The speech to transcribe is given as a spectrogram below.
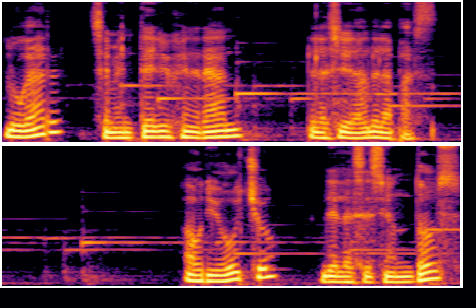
Lugar, Cementerio General de la Ciudad de La Paz. Audio 8 de la sesión 2,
